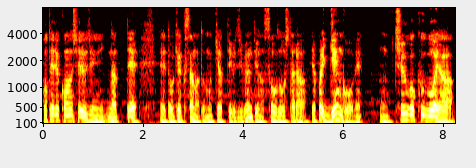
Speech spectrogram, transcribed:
ホテルコンシェルジュになって、えっ、ー、と、お客様と向き合ってる自分っていうのを想像したら、やっぱり言語をね、うん、中国語や、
